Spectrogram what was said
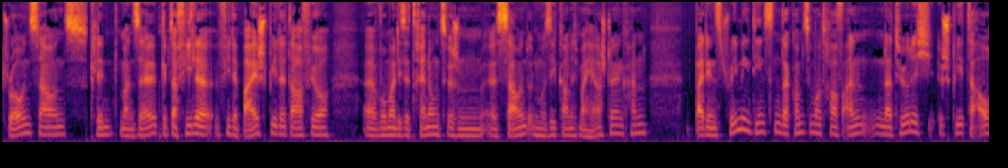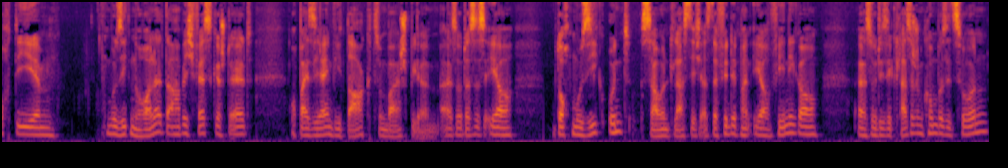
Drone-Sounds, Clint Mansell. Es gibt da viele, viele Beispiele dafür, äh, wo man diese Trennung zwischen äh, Sound und Musik gar nicht mehr herstellen kann. Bei den Streaming-Diensten, da kommt es immer drauf an. Natürlich spielt da auch die ähm, Musik eine Rolle. Da habe ich festgestellt, auch bei Serien wie Dark zum Beispiel. Also das ist eher doch Musik und Soundlastig. Also da findet man eher weniger äh, so diese klassischen Kompositionen.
